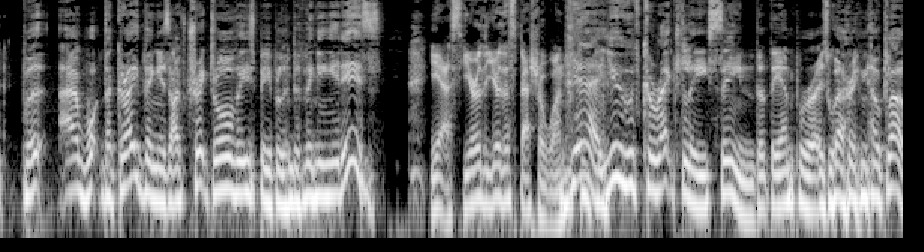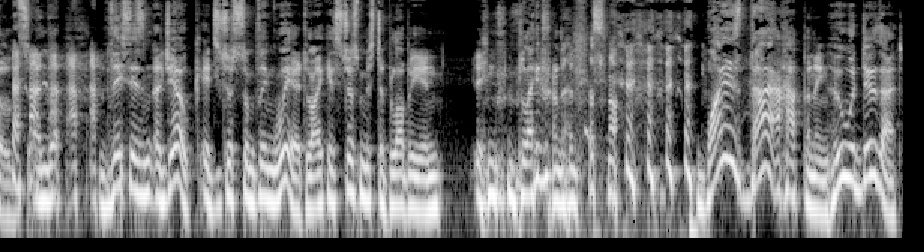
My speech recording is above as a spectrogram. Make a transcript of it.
but uh, what the great thing is, I've tricked all these people into thinking it is. Yes, you're the, you're the special one. Yeah, you have correctly seen that the Emperor is wearing no clothes and that this isn't a joke. It's just something weird. Like, it's just Mr. Blobby in, in Blade Runner. That's not. Why is that happening? Who would do that?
